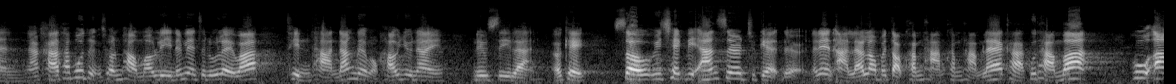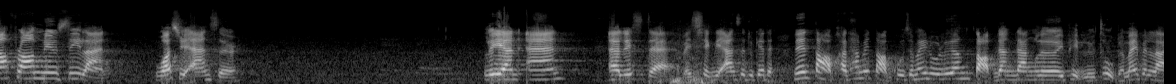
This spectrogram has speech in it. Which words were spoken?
นด์นะคะ ถ้าพูดถึงชนเผ่าเมารีนักเรียนจะรู้เลยว่าถิ่นฐานดั้งเดิมของเขาอยู่ในนิวซีแลนด์โอเค so we check the answer together นักเรียนอ่านแล้วลองไปตอบคำถามคำถามแรกค่ะครูถามว่า who are from New Zealand what's your answer Lian and Alistair ไปเช็ค the answer together เน้นตอบค่ะ ถ้าไม่ตอบครูจะไม่รู้เรื่องตอบดัง ๆ เลย ผิดหรือถูกแต่ไม่เป็นไร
